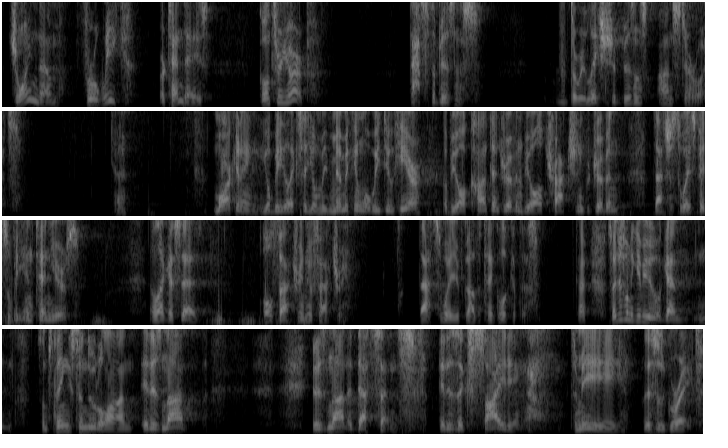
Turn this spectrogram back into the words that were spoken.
join them for a week or 10 days going through Europe. That's the business. The relationship business on steroids. Okay? Marketing, you'll be, like I said, you'll be mimicking what we do here. It'll be all content driven, it'll be all traction driven. That's just the way space will be in 10 years. And like I said, old factory, new factory. That's the way you've got to take a look at this. Okay? So I just want to give you, again, some things to noodle on. It is not it is not a death sentence. It is exciting. To me, this is great.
